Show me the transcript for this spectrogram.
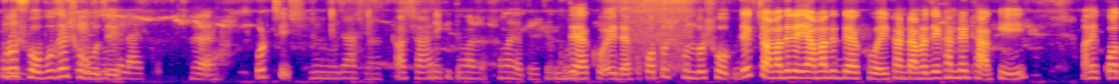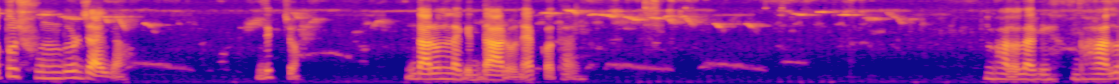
পুরো সবুজে সবুজে। হ্যাঁ করছিস। আচ্ছা। দেখি তোমার সময়। দেখো এই দেখো কত সুন্দর সব দেখছ আমাদের এই আমাদের দেখো এখানটা আমরা যেখানটায় থাকি মানে কত সুন্দর জায়গা। দেখছ? দারুণ লাগে দারুণ এক কথায়। ভালো লাগে ভালো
